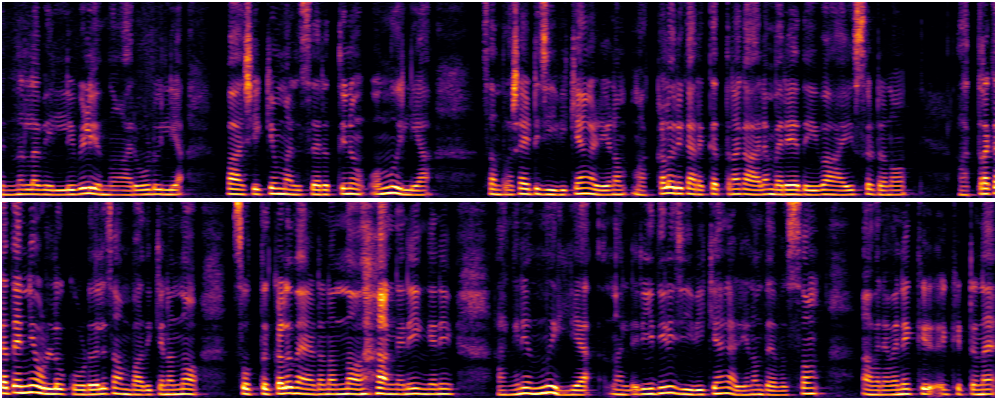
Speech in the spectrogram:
എന്നുള്ള വെല്ലുവിളിയൊന്നും ആരോടുമില്ല വാശിക്കും മത്സരത്തിനും ഒന്നുമില്ല. സന്തോഷമായിട്ട് ജീവിക്കാൻ കഴിയണം. മക്കളൊരു കരക്കെത്തണ കാലം വരെ ദൈവം ഇടണം? അത്രയൊക്കെ തന്നെ ഉള്ളൂ. കൂടുതൽ സമ്പാദിക്കണമെന്നോ? സ്വത്തുക്കൾ നേടണമെന്നോ? അങ്ങനെ ഇങ്ങനെയും അങ്ങനെയൊന്നുമില്ല. നല്ല രീതിയിൽ ജീവിക്കാൻ കഴിയണം. ദിവസം അവനവന് കിട്ടണ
